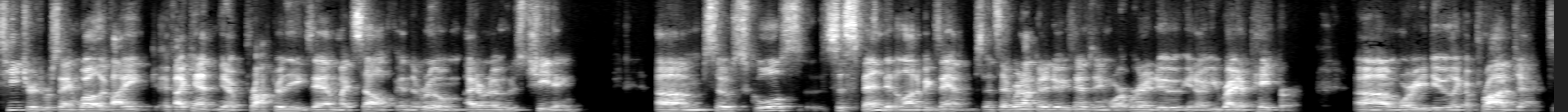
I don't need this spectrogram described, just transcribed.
teachers were saying, "Well, if I if I can't you know proctor the exam myself in the room, I don't know who's cheating." Um, so schools suspended a lot of exams and said, "We're not going to do exams anymore. We're going to do you know you write a paper." um, or you do like a project.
